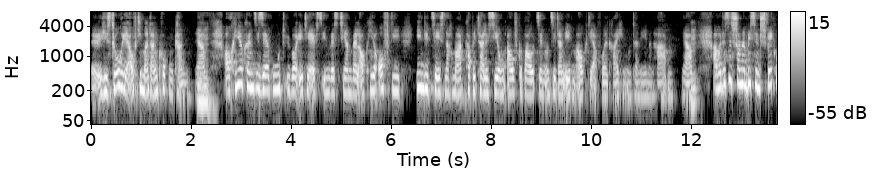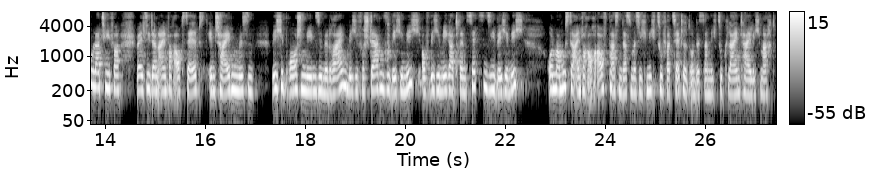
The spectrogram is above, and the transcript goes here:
äh, Historie, auf die man dann gucken kann. Ja. Mhm. Auch hier können Sie sehr gut über ETFs investieren, weil auch hier oft die Indizes nach Marktkapitalisierung aufgebaut sind und Sie dann eben auch die erfolgreichen Unternehmen haben. Ja. Mhm. Aber das ist schon ein bisschen spekulativer, weil Sie dann einfach auch selbst entscheiden müssen, welche Branchen nehmen Sie mit rein, welche verstärken Sie, welche nicht, auf welche Megatrends setzen Sie, welche nicht. Und man muss da einfach auch aufpassen, dass man sich nicht zu verzettelt und es dann nicht zu kleinteilig macht.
